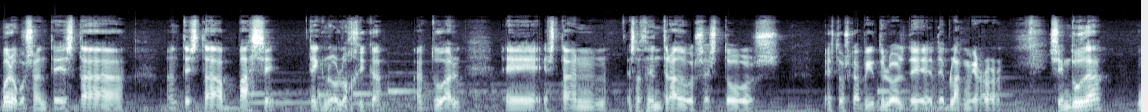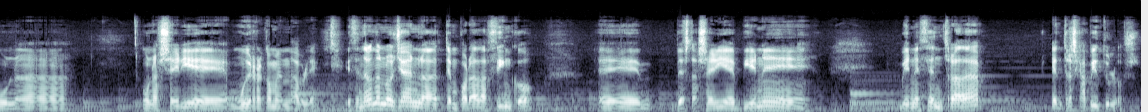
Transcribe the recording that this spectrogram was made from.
Bueno, pues ante esta, ante esta base tecnológica actual eh, están, están centrados estos, estos capítulos de, Black Mirror. Sin duda, una, una serie muy recomendable. Y centrándonos ya en la temporada 5 eh, de esta serie, viene, viene centrada en tres capítulos.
